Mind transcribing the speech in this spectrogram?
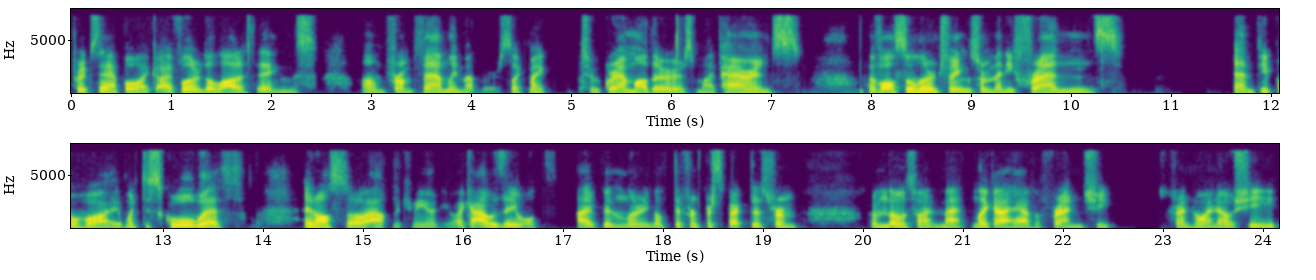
For example, like I've learned a lot of things um, from family members, like my two grandmothers, my parents. I've also learned things from many friends and people who I went to school with, and also out in the community. Like I was able, to, I've been learning of different perspectives from from those who I met. Like I have a friend, she friend who I know, she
